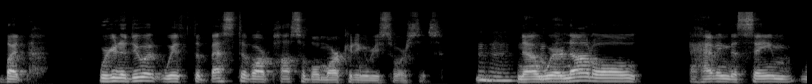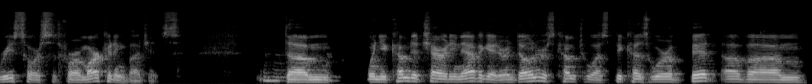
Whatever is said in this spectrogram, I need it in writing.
but we're going to do it with the best of our possible marketing resources. Mm-hmm. Now, we're not all having the same resources for our marketing budgets. Mm-hmm. The, um, when you come to Charity Navigator, and donors come to us because we're a bit of um,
